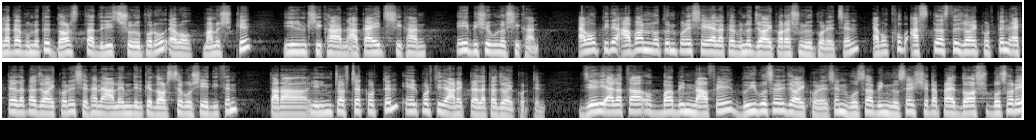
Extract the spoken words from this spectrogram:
এলাকাগুলোতে দর্শ তাদরিস শুরু করুন এবং মানুষকে ইলম শিখান আকাইদ শিখান, এই বিষয়গুলো শিখান। এবং তিনি আবার নতুন করে সেই এলাকাগুলো জয় করা শুরু করেছেন এবং খুব আস্তে আস্তে জয় করতেন। একটা এলাকা জয় করে সেখানে আলেমদেরকে দর্শে বসিয়ে দিতেন, তারা ইলম চর্চা করতেন, এরপর তিনি আরেকটা এলাকা জয় করতেন। যেই এলাকা উকবা বিন নাফে দুই বছরে জয় করেছেন, মুসা বিন নুসাইর সেটা প্রায় দশ বছরে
